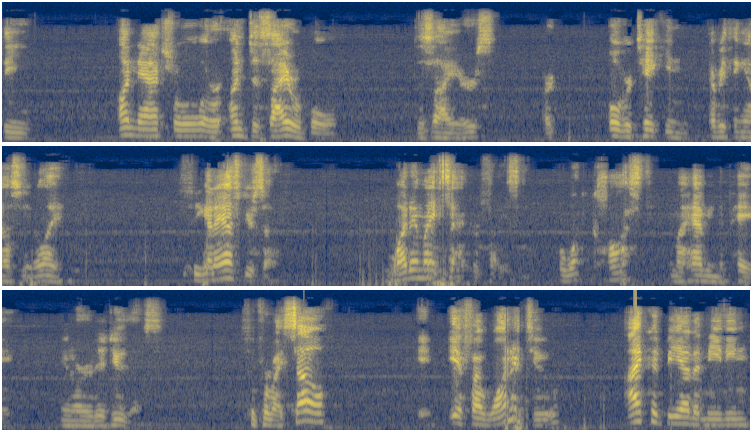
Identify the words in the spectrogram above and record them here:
the unnatural or undesirable desires are overtaking everything else in your life. So you got to ask yourself, what am I sacrificing? Or what cost am I having to pay in order to do this? So for myself, if I wanted to, I could be at a meeting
